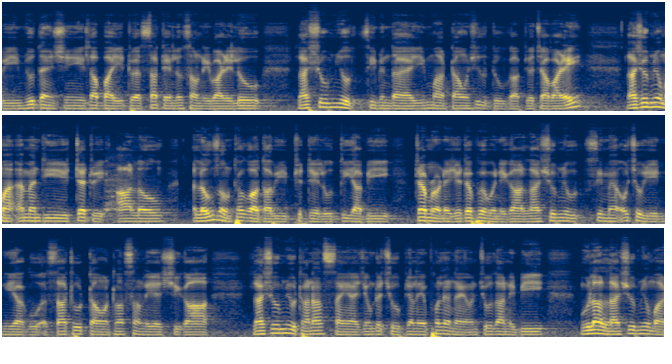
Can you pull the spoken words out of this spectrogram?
ပြီးမြို့တန်ရှင်ရေးလှပရေးအတွက်စတင်လှုပ်ဆောင်နေပါတယ်လို့လာရှုမြို့စီပင်သားရေးမှတာဝန်ရှိသူတို့ကပြောကြားပါတယ် လာရှုမြို့မှာ MND တက်တွေအားလုံးအလုံးစုံထောက်ခွာသွားပြီးဖြစ်တယ်လို့သိရပြီးတက်မတော်နဲ့ရဲတပ်ဖွဲ့ဝင်တွေကလာရှုမြို့စီမံအုပ်ချုပ်ရေးနေရာကိုအစားထိုးတောင်းဝန်ထောက်ဆောင်လျက်ရှိကလာရှုမြို့ဌာနဆိုင်ရာရုံးတချို့ပြန်လည်ဖွင့်လှစ်နိုင်အောင်ကြိုးစားနေပြီးမူလလာရှုမြို့မှာ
